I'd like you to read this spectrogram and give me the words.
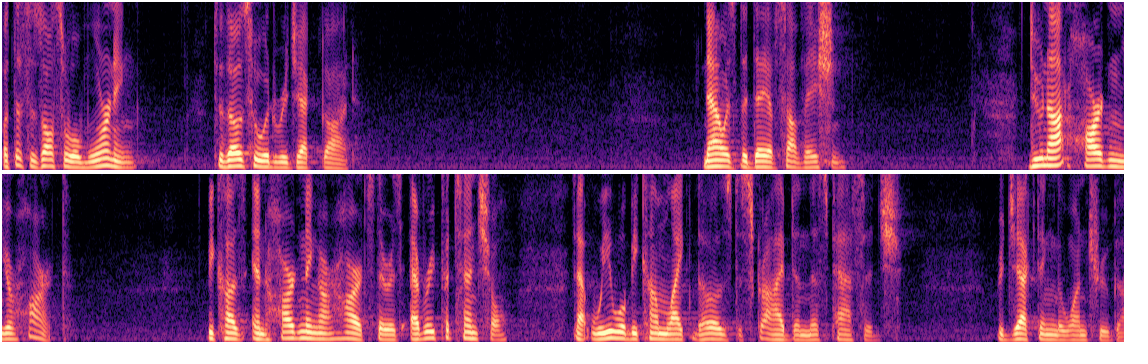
but this is also a warning to those who would reject God. Now is the day of salvation. Do not harden your heart, because in hardening our hearts, there is every potential that we will become like those described in this passage, rejecting the one true God.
